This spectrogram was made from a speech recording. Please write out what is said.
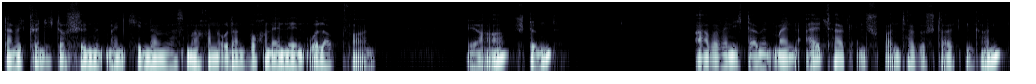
Damit könnte ich doch schön mit meinen Kindern was machen oder ein Wochenende in Urlaub fahren. Ja, stimmt. Aber wenn ich damit meinen Alltag entspannter gestalten kann,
